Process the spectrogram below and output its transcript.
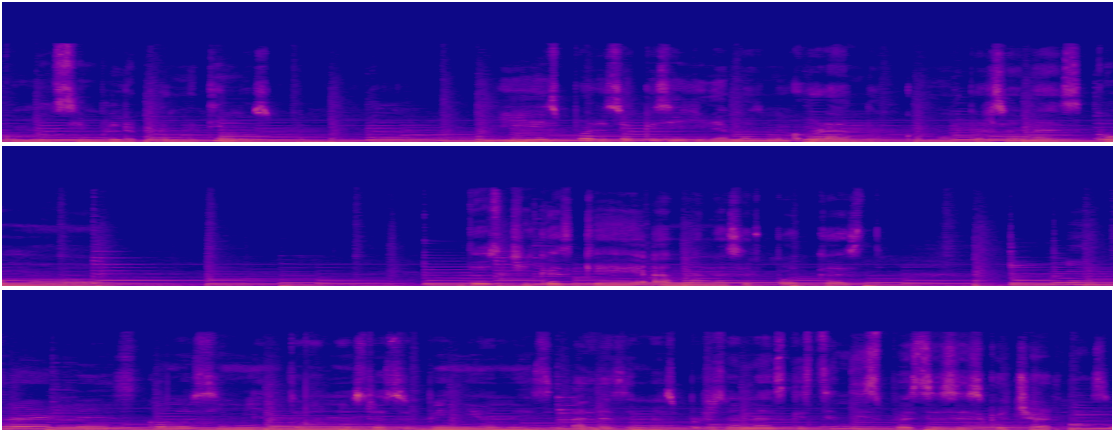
como siempre le prometimos. Y es por eso que seguiremos mejorando como personas, como dos chicas que aman hacer podcast y traerles conocimiento nuestras opiniones a las demás personas que estén dispuestas a escucharnos.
